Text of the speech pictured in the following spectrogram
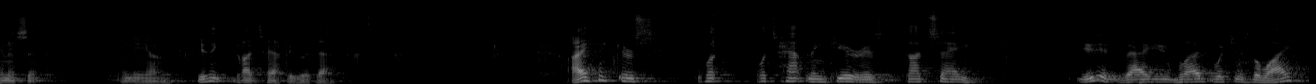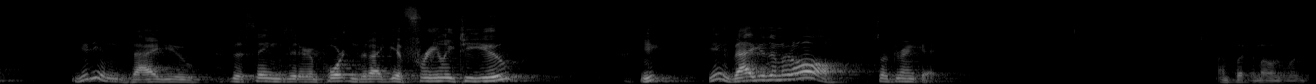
innocent and the young. You think God's happy with that? I think there's what, what's happening here is God saying, You didn't value blood, which is the life. You didn't value the things that are important that I give freely to you. You, you didn't value them at all, so drink it. I'm putting my own words.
